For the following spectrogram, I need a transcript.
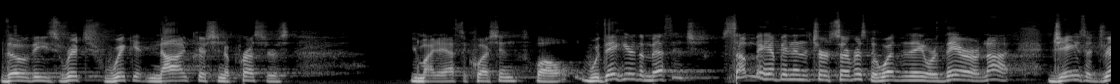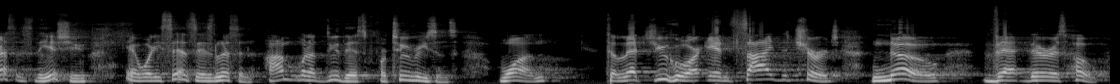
Though these rich, wicked, non Christian oppressors, you might ask the question well, would they hear the message? Some may have been in the church service, but whether they were there or not, James addresses the issue. And what he says is listen, I'm going to do this for two reasons. One, to let you who are inside the church know that there is hope.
